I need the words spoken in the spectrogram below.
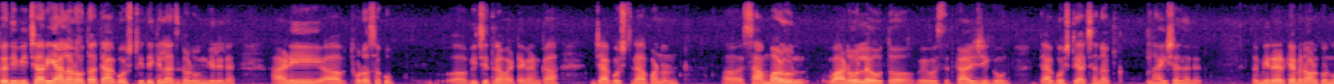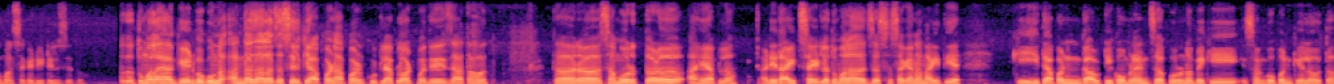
कधी विचारही आला नव्हता त्या गोष्टी देखील आज घडून गेलेल्या आहेत. आणि थोडंसं खूप विचित्र वाटतं कारण का ज्या गोष्टींना आपण सांभाळून वाढवलं होतं व्यवस्थित काळजी घेऊन त्या गोष्टी अचानक नाहीशा झाल्यात. तर मी रेअर कॅमेरा ऑन करून तुम्हाला सगळे डिटेल्स देतो. तर तुम्हाला ह्या गेट बघून अंदाज आलाच असेल की आपण आपण कुठल्या प्लॉटमध्ये जात आहोत. तर समोर तळं आहे आपलं आणि राईट साईडला तुम्हाला जसं सगळ्यांना माहिती आहे की इथे आपण गावठी कोंबड्यांचं पूर्णपैकी संगोपन केलं होतं.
